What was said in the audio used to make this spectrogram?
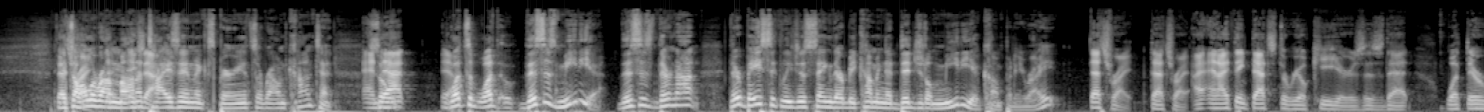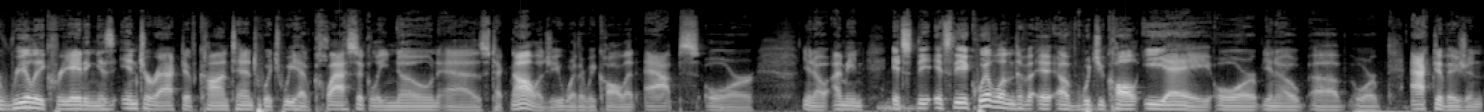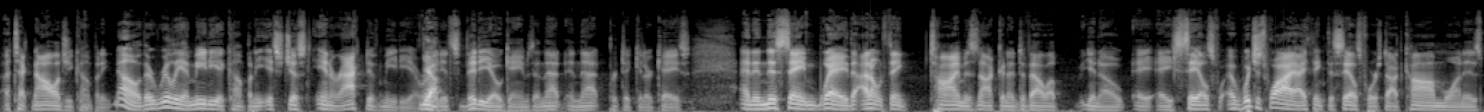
That's it's all right. around monetizing exactly. an experience around content. And So that- yeah. what's what this is media. This is they're not they're basically just saying they're becoming a digital media company, right? That's right. That's right. I, and I think that's the real key here is, is that what they're really creating is interactive content, which we have classically known as technology, whether we call it apps or, you know, I mean, it's the it's the equivalent of of what you call EA or you know uh, or Activision, a technology company. No, they're really a media company. It's just interactive media, right? Yeah. It's video games in that in that particular case, and in this same way, that I don't think time is not going to develop you know a, a sales which is why i think the salesforce.com one is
